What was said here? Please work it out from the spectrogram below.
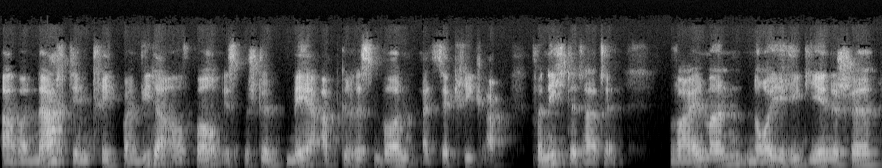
aber nach dem Krieg beim Wiederaufbau ist bestimmt mehr abgerissen worden, als der Krieg ab vernichtet hatte, weil man neue hygienische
